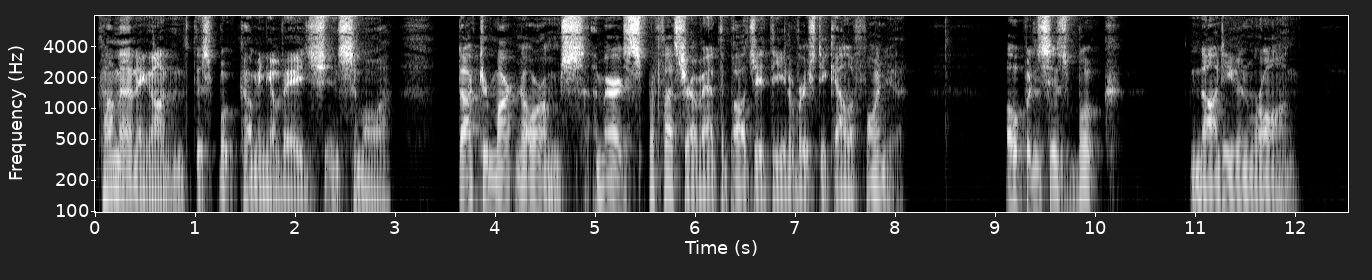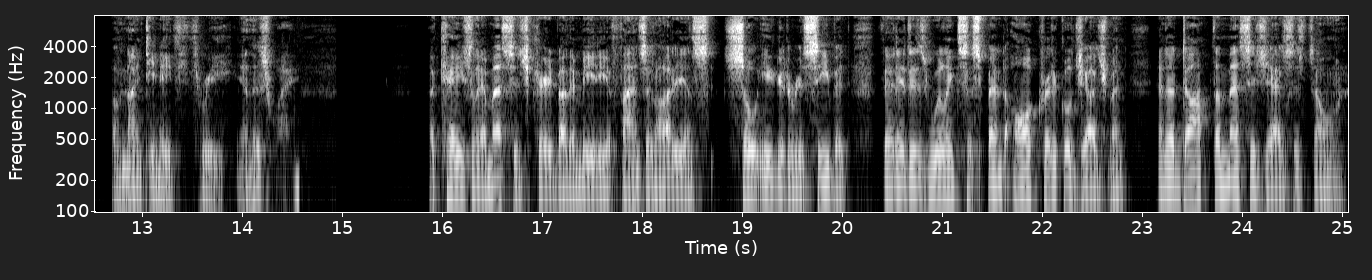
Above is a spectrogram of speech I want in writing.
Commenting on this book, Coming of Age in Samoa, Dr. Martin Orans, Emeritus Professor of Anthropology at the University of California, opens his book, Not Even Wrong, of 1983 in this way. Occasionally, a message carried by the media finds an audience so eager to receive it that it is willing to suspend all critical judgment and adopt the message as its own.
